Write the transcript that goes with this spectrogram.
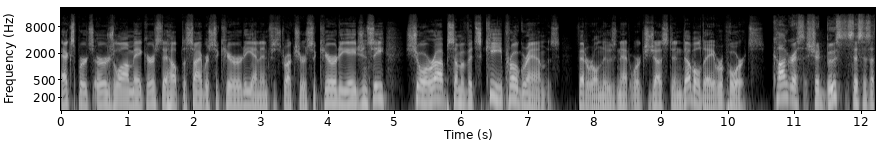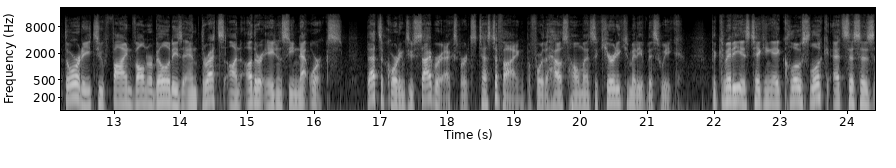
Experts urge lawmakers to help the Cybersecurity and Infrastructure Security Agency shore up some of its key programs. Federal News Network's Justin Doubleday reports. Congress should boost CISA's authority to find vulnerabilities and threats on other agency networks. That's according to cyber experts testifying before the House Homeland Security Committee this week. The committee is taking a close look at CISA's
